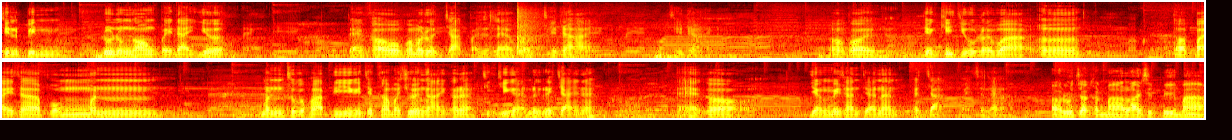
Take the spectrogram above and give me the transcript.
ศิลปินรุ่นน้องๆไปได้เยอะ แต่เขาก็มาโดนจากไปซะแล้วก็เสียดายเสียดายนะเราก็ยังคิดอยู่เลยว่า เออ ต่อไปถ้าผมมัน มันสุขภาพดีก็จะเข้ามาช่วยงานเขานะจริงๆอะนึกในใจนะ แต่ก็ยังไม่ทันจะนั่นก็จากไปซะแล้ว เอ่อรู้จักกันมาหลายสิบปีมาก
